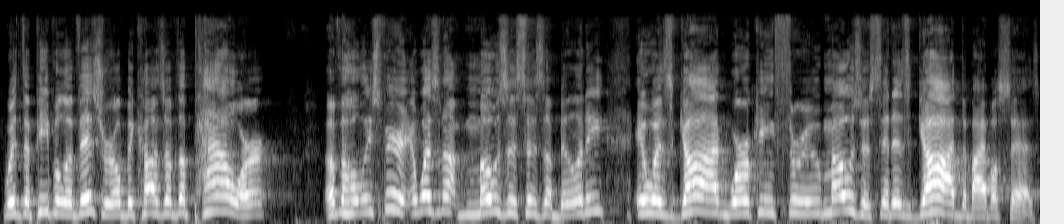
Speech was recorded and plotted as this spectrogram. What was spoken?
with the people of Israel because of the power of the Holy Spirit. It was not Moses' ability, it was God working through Moses. It is God, the Bible says,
